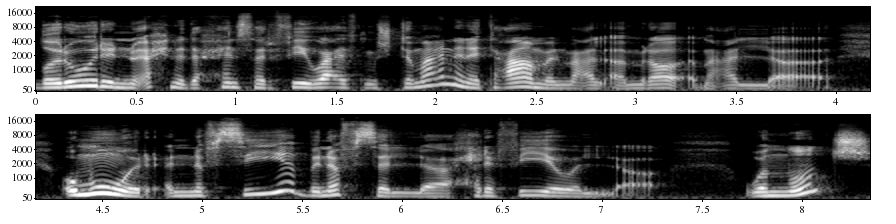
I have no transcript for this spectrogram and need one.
ضروري إنه إحنا دحين صار في وعي في مجتمعنا نتعامل مع الامراض مع الأمور النفسية بنفس الحرفية وال والنضج.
